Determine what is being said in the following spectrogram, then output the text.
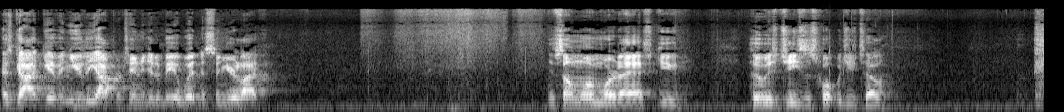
Has God given you the opportunity to be a witness in your life? If someone were to ask you, Who is Jesus? what would you tell them?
